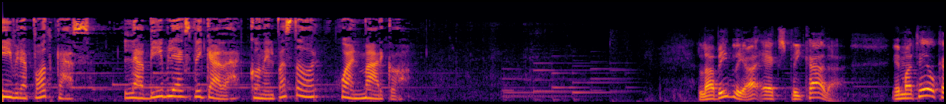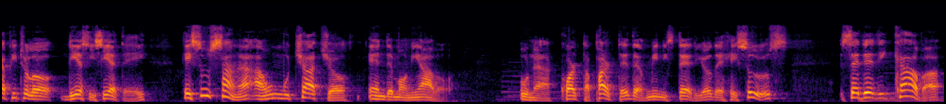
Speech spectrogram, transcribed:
Vibra Podcast. La Biblia explicada con el pastor Juan Marco. La Biblia explicada. En Mateo capítulo 17, Jesús sana a un muchacho endemoniado. Una cuarta parte del ministerio de Jesús se dedicaba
